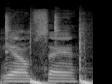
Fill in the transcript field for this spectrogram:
What I'm saying?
